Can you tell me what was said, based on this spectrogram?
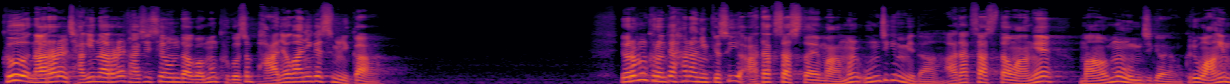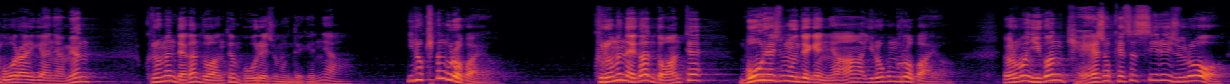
그 나라를 자기 나라를 다시 세운다고 하면 그것은 반역 아니겠습니까? 여러분 그런데 하나님께서 이 아닥사스다의 마음을 움직입니다. 아닥사스다 왕의 마음을 움직여요. 그리고 왕이 뭐라 얘기하냐면 그러면 내가 너한테 뭘 해주면 되겠냐? 이렇게 물어봐요. 그러면 내가 너한테 뭘 해주면 되겠냐? 이러고 물어봐요. 여러분, 이건 계속해서 시리즈로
